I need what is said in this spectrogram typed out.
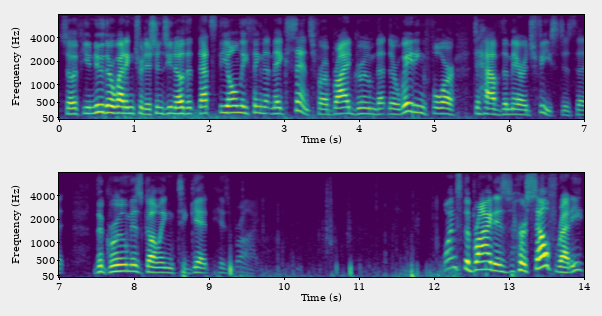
So if you knew their wedding traditions, you know that that's the only thing that makes sense for a bridegroom that they're waiting for to have the marriage feast is that the groom is going to get his bride. Once the bride is herself ready,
